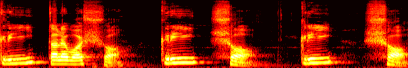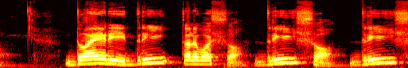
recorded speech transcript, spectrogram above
ক্রি তলে বর্ষ ক্রি স। ক্রি স। দয়েরি দ্রি তলে বর্ষ দ্রি স। দ্রি স।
